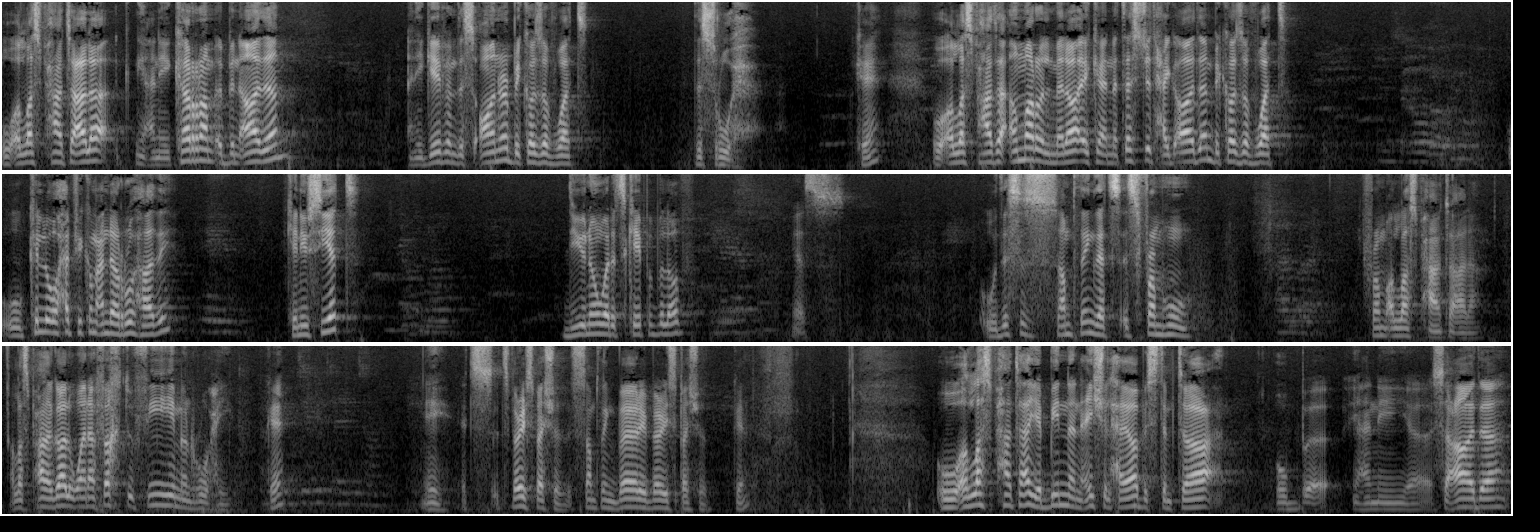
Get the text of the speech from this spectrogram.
والله سبحانه وتعالى يعني كرم ابن آدم and he gave him this honor because of what this روح okay والله سبحانه وتعالى أمر الملائكة أن تسجد حق آدم because of what وكل واحد فيكم عنده الروح هذه Can you see it? Do you know what it's capable of? Yes. Well, this is something that's is from who? From Allah subhanahu wa ta'ala. Allah subhanahu wa ta'ala قال وَنَفَخْتُ فِيهِ مِنْ روحي. Okay? Yeah, it's, it's very special. It's something very, very special. Okay? والله سبحانه وتعالى يبينا نعيش الحياة باستمتاع وب يعني سعادة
